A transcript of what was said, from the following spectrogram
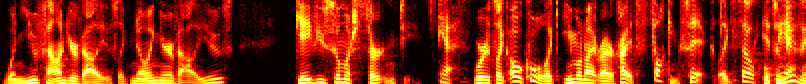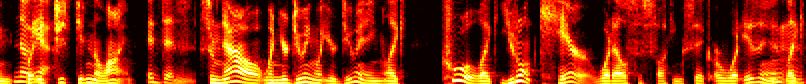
when you found your values, like knowing your values gave you so much certainty yes where it's like, oh cool, like emo night Ride or Cry, it's fucking sick. Like so cool. it's Yeah. amazing. no but yeah it just didn't align. it didn't So now when you're doing what you're doing, like cool, like you don't care what else is fucking sick or what isn't. Like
